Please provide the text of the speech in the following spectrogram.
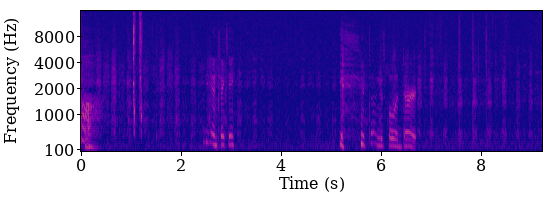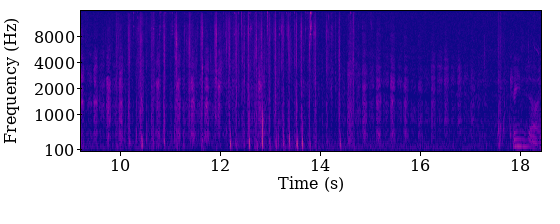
What are you doing, Trixie? Your tongue is full of dirt. Crazy dog.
